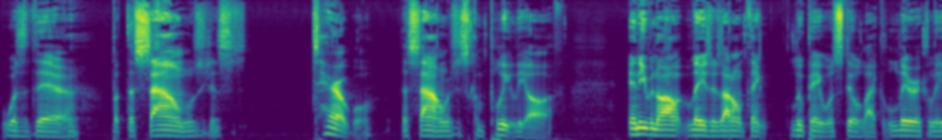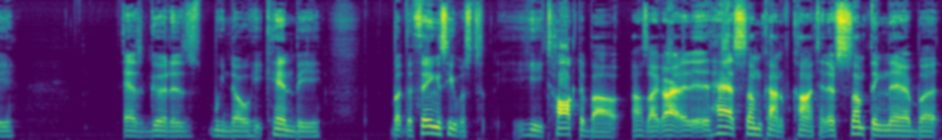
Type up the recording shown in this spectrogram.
was there, but the sound was just terrible. The sound was just completely off. And even though Lasers, I don't think Lupe was still like lyrically as good as we know he can be. But the things he was t- he talked about, I was like, all right, it has some kind of content. There's something there, but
